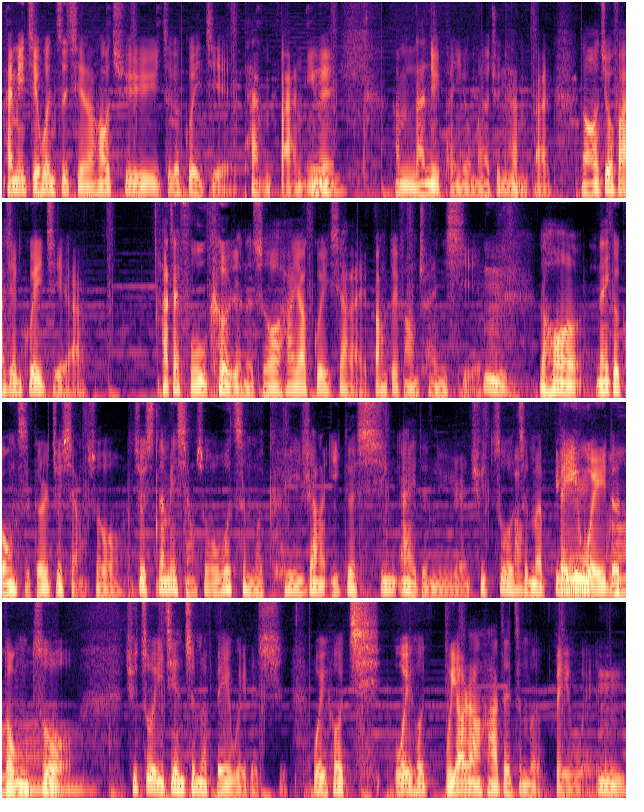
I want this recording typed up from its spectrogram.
还没结婚之前，然后去这个柜姐探班，因为他们男女朋友嘛要去探班，然后就发现柜姐啊，她在服务客人的时候，他要跪下来帮对方穿鞋。嗯，然后那个公子哥就想说，就是那边想说，我怎么可以让一个心爱的女人去做这么卑微的动作，哦去做一件这么卑微的事？我以后起，我以后不要让她再这么卑微了。嗯，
